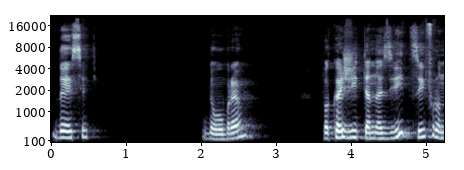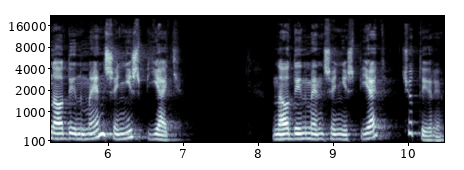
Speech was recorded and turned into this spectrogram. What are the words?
10. Добре. Покажіть та назвіть цифру на 1 менше, ніж 5. На 1 менше, ніж 5 4.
